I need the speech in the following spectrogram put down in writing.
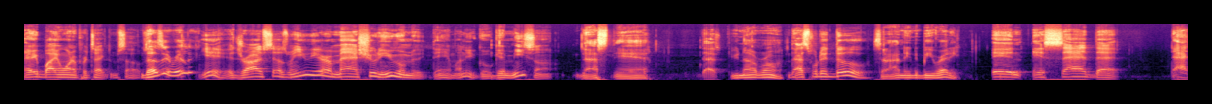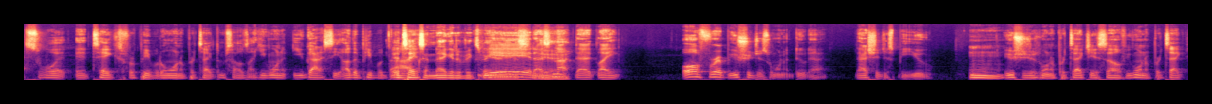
Everybody want to protect themselves. does it really? Yeah, it drives sales. When you hear a mass shooting, you're gonna be like, damn, I need to go get me some. That's yeah. That's You're not wrong. that's what it do. Said I need to be ready. And it's sad that that's what it takes for people to want to protect themselves. Like you want to, you got to see other people die. It takes a negative experience. Yeah, that's not that like off rip. You should just want to do that. That should just be you. Mm. You should just want to protect yourself. You want to protect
